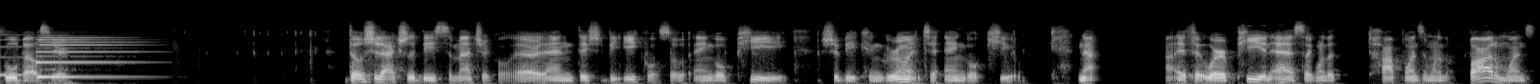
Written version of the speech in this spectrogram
school bells here those should actually be symmetrical uh, and they should be equal. So angle P should be congruent to angle Q. Now, if it were P and S, like one of the top ones and one of the bottom ones,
